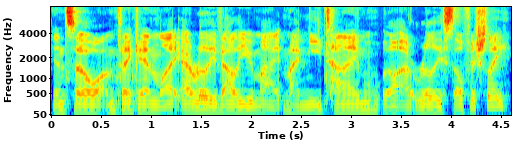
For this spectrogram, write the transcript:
and so I'm thinking like I really value my my me time uh, really selfishly,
